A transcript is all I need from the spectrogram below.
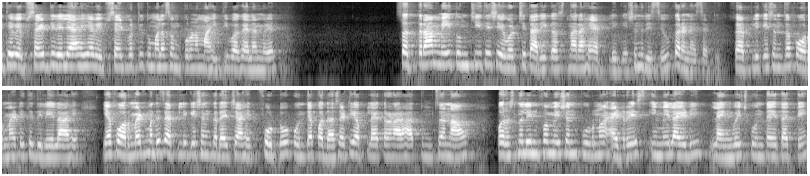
इथे वेबसाईट दिलेली आहे. या वेबसाईटवरती तुम्हाला संपूर्ण माहिती बघायला मिळेल. सतरा मे तुमची इथे शेवटची तारीख असणार आहे ॲप्लिकेशन रिसिव्ह करण्यासाठी. सो ॲप्लिकेशनचा फॉर्मॅट इथे दिलेला आहे. या फॉर्मॅटमध्येच ॲप्लिकेशन करायचे आहेत. फोटो कोणत्या पदासाठी अप्लाय करणार आहात? तुमचं नाव पर्सनल इन्फॉर्मेशन पूर्ण address email I D language कोणत्या येतात ते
